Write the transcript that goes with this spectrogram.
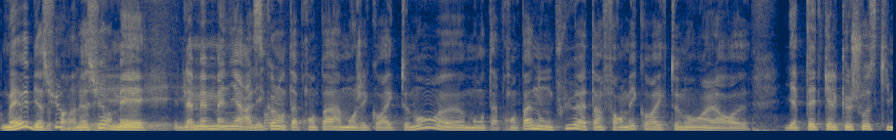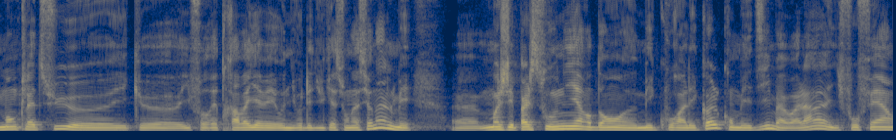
Mais oui, bien sûr, bien sûr. Mais de la même manière, à l'école, on t'apprend pas à manger correctement, euh, mais on t'apprend pas non plus à t'informer correctement. Alors, euh, il y a peut-être quelque chose qui manque là-dessus euh, et qu'il faudrait travailler au niveau de l'éducation nationale. Mais moi, j'ai pas le souvenir dans mes cours à l'école qu'on m'ait dit, bah voilà, il faut faire,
